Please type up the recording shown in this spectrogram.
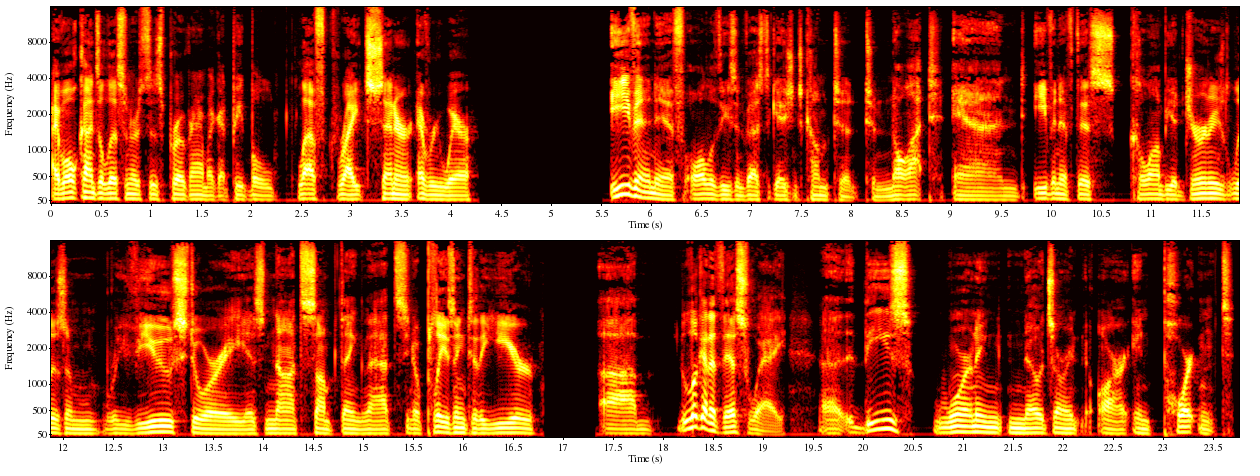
I have all kinds of listeners to this program. I got people left, right, center, everywhere even if all of these investigations come to, to naught, and even if this Columbia Journalism Review story is not something that's you know pleasing to the ear Um, look at it this way uh, these warning notes are, are important.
